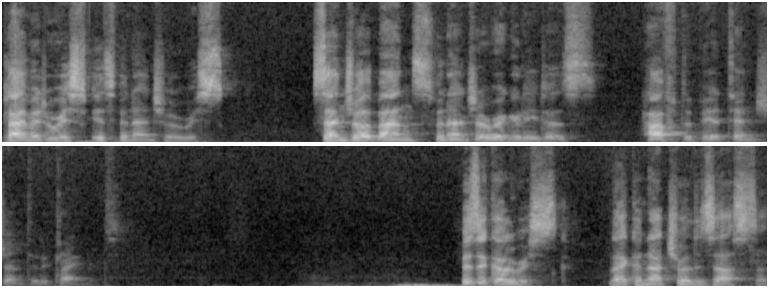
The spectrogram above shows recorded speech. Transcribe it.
Climate risk is financial risk. Central banks, financial regulators have to pay attention to the climate. Physical risk, like a natural disaster.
